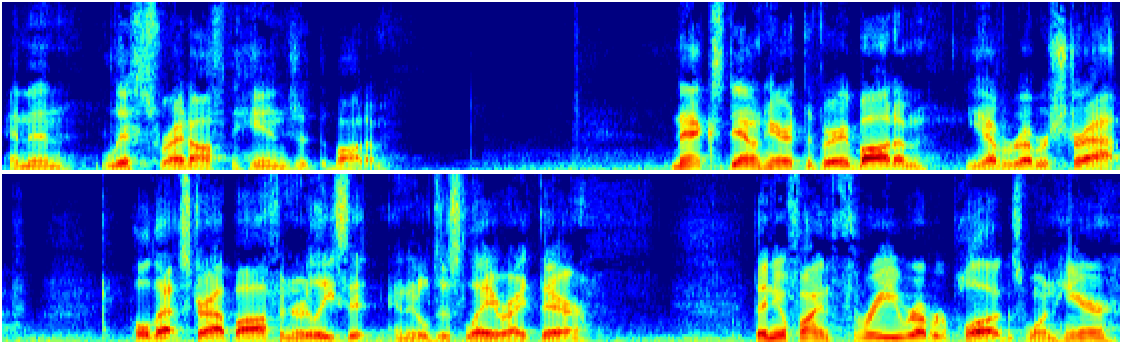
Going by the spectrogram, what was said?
and then lifts right off the hinge at the bottom. Next, down here at the very bottom, you have a rubber strap. Pull that strap off and release it, and it'll just lay right there. Then you'll find three rubber plugs, one here,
